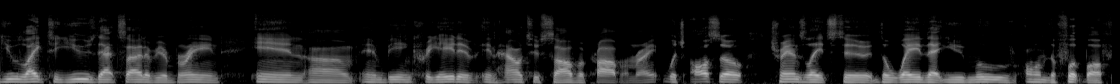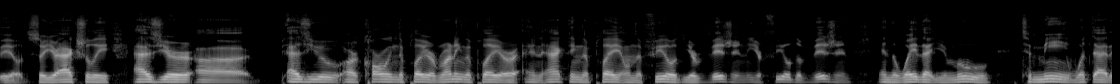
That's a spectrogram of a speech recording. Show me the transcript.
you like to use that side of your brain in um, in being creative in how to solve a problem, right? Which also translates to the way that you move on the football field. So you're actually as you're uh, as you are calling the play or running the play or and acting the play on the field, your vision, your field of vision, and the way that you move. To me, what that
